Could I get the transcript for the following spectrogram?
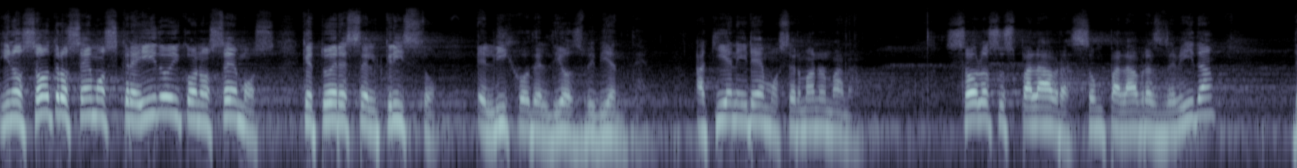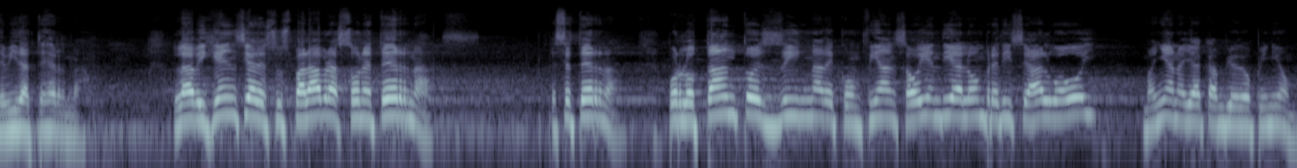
Y nosotros hemos creído y conocemos que tú eres el Cristo, el Hijo del Dios viviente. ¿A quién iremos, hermano, hermana? Solo sus palabras son palabras de vida, de vida eterna. La vigencia de sus palabras son eternas es eterna. Por lo tanto, es digna de confianza. Hoy en día el hombre dice algo hoy, mañana ya cambió de opinión.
